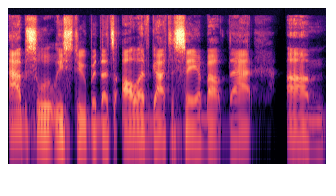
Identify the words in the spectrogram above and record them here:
absolutely stupid. That's all I've got to say about that. Um,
